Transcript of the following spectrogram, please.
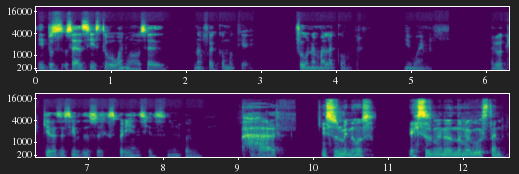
Y pues, o sea, sí estuvo bueno. O sea, no fue como que fue una mala compra. Y bueno, ¿algo que quieras decir de sus experiencias en el juego? Ah, esos menús. Esos menús no me gustan.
